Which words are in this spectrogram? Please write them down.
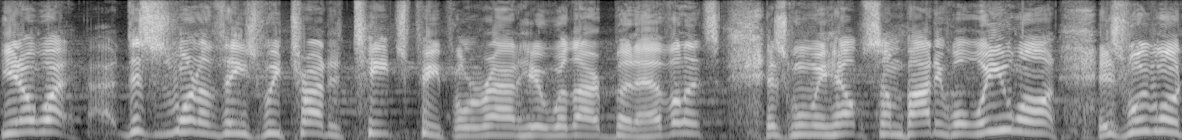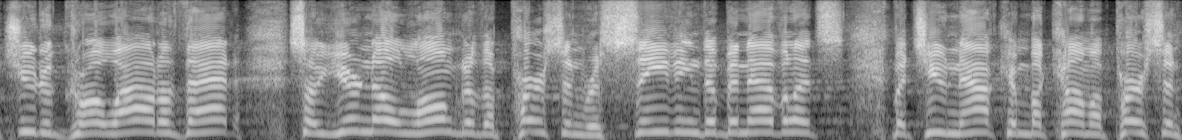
You know what? This is one of the things we try to teach people around here with our benevolence is when we help somebody, what we want is we want you to grow out of that so you're no longer the person receiving the benevolence, but you now can become a person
